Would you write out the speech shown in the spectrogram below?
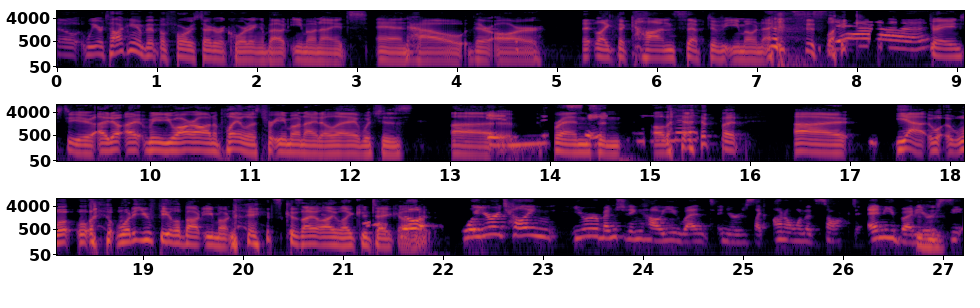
So we were talking a bit before we started recording about emo nights and how there are like the concept of emo nights is like yeah. strange to you. I don't. I mean, you are on a playlist for emo night LA, which is uh friends and all that. But uh, yeah. What what, what do you feel about emo nights? Because I, I like your take Well, on it. Well, you were telling, you were mentioning how you went and you're just like, I don't want to talk to anybody or Mhm. see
